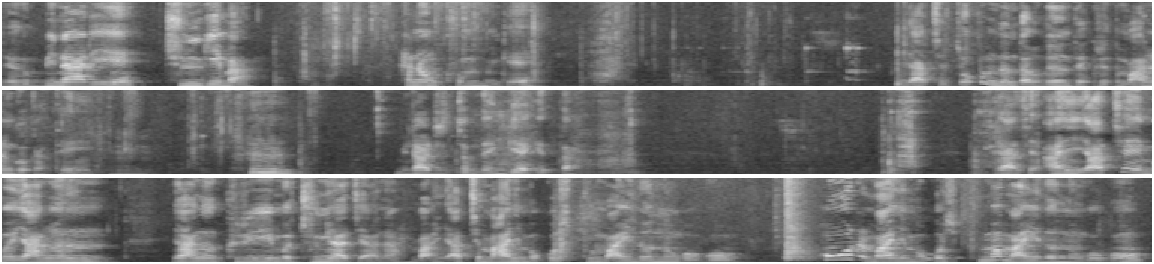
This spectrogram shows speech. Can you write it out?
여기 미나리 줄기만. 한 움큼 이게. 야채 조금 넣는다고 넣는데 그래도 많은 것 같아. 음. 미나리를 좀 남겨야겠다. 야채 아니 야채 뭐 양은 양은 그리 뭐 중요하지 않아. 마, 야채 많이 먹고 싶으면 많이 넣는 거고 홍어를 많이 먹고 싶으면 많이 넣는 거고.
